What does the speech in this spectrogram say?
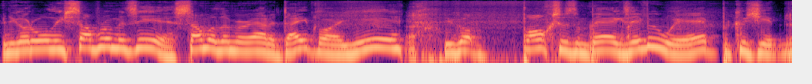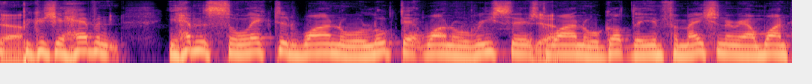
and you got all these supplements here. Some of them are out of date by a year. You've got boxes and bags everywhere because you Yeah. because you haven't you haven't selected one or looked at one or researched Yeah. one or got the information around one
